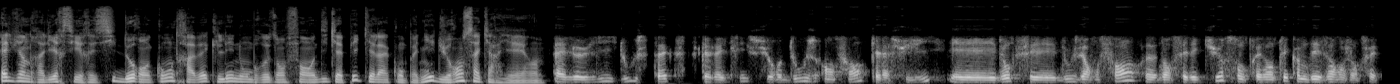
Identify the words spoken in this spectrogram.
Elle viendra lire ses récits de rencontres avec les nombreux enfants handicapés qu'elle a accompagnés durant sa carrière. Elle lit 12 textes qu'elle a écrits sur 12 enfants qu'elle a suivis. Et donc ces 12 enfants, euh, dans ces lectures, sont présentés comme des anges en fait.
